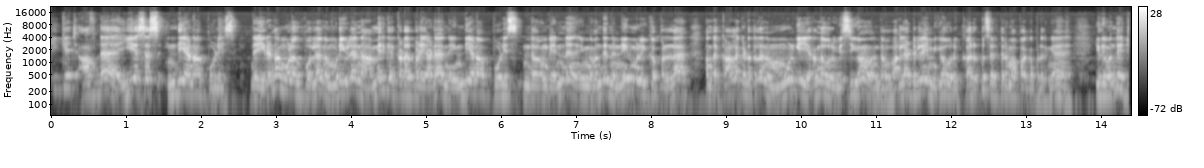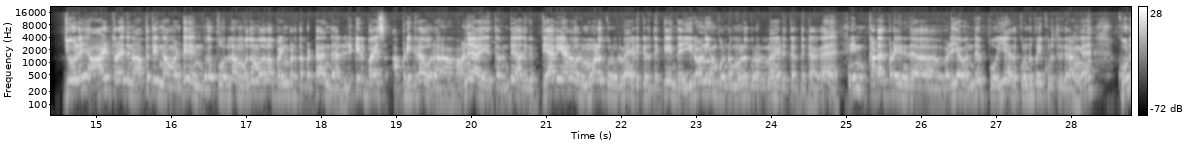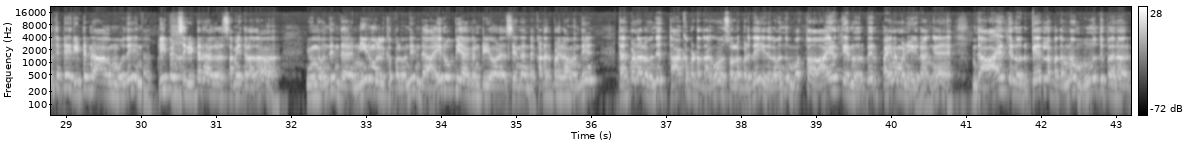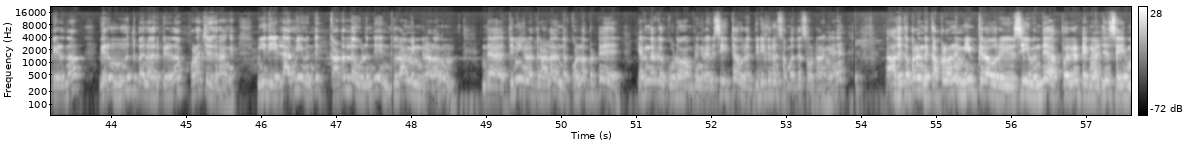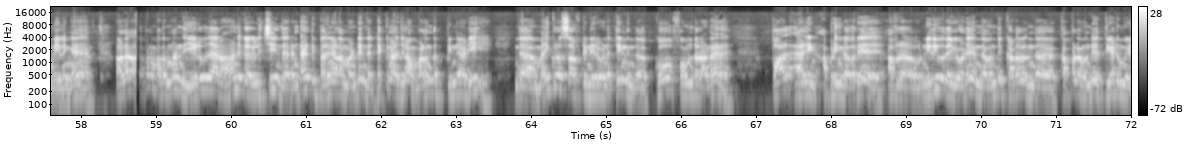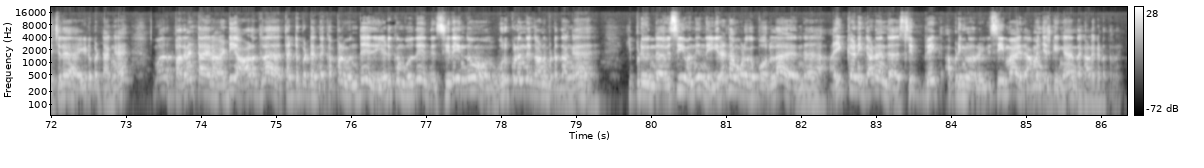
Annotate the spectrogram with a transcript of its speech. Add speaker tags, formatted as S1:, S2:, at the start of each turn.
S1: Leakage of the USS Indiana police இந்த இரண்டாம் உலக போரில் அந்த முடிவில் இந்த அமெரிக்க கடற்படையான இந்த இந்தியானா போலீஸ் இந்த இவங்க என்ன இவங்க வந்து இந்த நீர்மூழ்கி கப்பலில் அந்த காலகட்டத்தில் அந்த மூழ்கி இறந்த ஒரு விஷயம் இந்த வரலாற்றிலே மிக ஒரு கருப்பு சரித்திரமாக பார்க்கப்படுதுங்க. இது வந்து ஜூலை ஆயிரத்தி தொள்ளாயிரத்தி நாற்பத்தி ஐந்தாம் ஆண்டு சிங்கப்பூர்ல முத முதல்ல பயன்படுத்தப்பட்ட அந்த லிட்டில் பாய்ஸ் அப்படிங்கிற ஒரு அணு ஆயுதத்தை வந்து அதுக்கு தேவையான ஒரு மூலக்கூறுகள்லாம் எடுக்கிறதுக்கு இந்த ஈரோனியம் போன்ற மூலக்கூறுகள்லாம் எடுக்கிறதுக்காக மீன் கடற்படை வழியா வழியாக வந்து போய் அதை கொண்டு போய் கொடுத்துருக்குறாங்க. கொடுத்துட்டு ரிட்டர்ன் ஆகும்போது இந்த பிலிப்பைன்ஸ் ரிட்டர்ன் ஆகிற சமயத்தில் தான் இவங்க வந்து இந்த நீர்மூழ்கி கப்பல் வந்து இந்த ஐரோப்பியா கண்ட்ரியோட சேர்ந்த அந்த கடற்படைலாம் வந்து டர்பனால் வந்து தாக்கப்பட்டதாகவும் சொல்லப்படுது. இதில் வந்து மொத்தம் ஆயிரத்தி இரநூறு பேர் பயணம் பண்ணியிருக்கிறாங்க. இந்த ஆயிரத்தி இரநூறு பேரில் பார்த்தோம்னா முந்நூற்றி பதினாறு பேர் தான் வெறும் முந்நூற்றி பதினாறு பேர் தான் பொழைச்சிருக்கிறாங்க. மீதி எல்லாருமே வந்து கடலில் விழுந்து இந்த துரா மீன்களாலும் இந்த திமிங்கலத்தினால இந்த கொல்லப்பட்டு இறந்திருக்கக்கூடும் அப்படிங்கிற விஷயத்த ஒரு திடீர்னு சம்பவத்தை சொல்கிறாங்க அதுக்கப்புறம் இந்த கப்பலை வந்து மீட்கிற ஒரு விஷயம் வந்து அப்போ இருக்கிற டெக்னாலஜி செய்ய முடியலைங்க. ஆனால் அதுக்கப்புறம் பார்த்தோம்னா இந்த எழுபதாயிரம் ஆண்டுகள் கழிச்சு இந்த ரெண்டாயிரத்தி பதினேழாம் ஆண்டு இந்த டெக்னாலஜிலாம் வளர்ந்த பின்னாடி இந்த மைக்ரோசாஃப்ட் நிறுவனத்தின் இந்த கோ ஃபவுண்டரான பால் ஆலின் அப்படிங்கிறவர் அவர் நிதி உதவியோடு இந்த வந்து கடல் இந்த கப்பலை வந்து தேடும் முயற்சியில் ஈடுபட்டாங்க. சுமார் பதினெட்டாயிரம் அடி ஆழத்தில் தட்டுப்பட்ட இந்த கப்பல் வந்து எடுக்கும்போது இந்த சிதைந்தும் உருக்குலைந்து காணப்பட்டதாங்க. இப்படி இந்த விஷயம் வந்து இந்த இரண்டாம் உலக போரில் இந்த ஐக்கானிக்கான இந்த ஷிப் பிரேக் அப்படிங்கிற ஒரு விஷயமா இது அமைஞ்சிருக்குங்க அந்த காலகட்டத்தில்.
